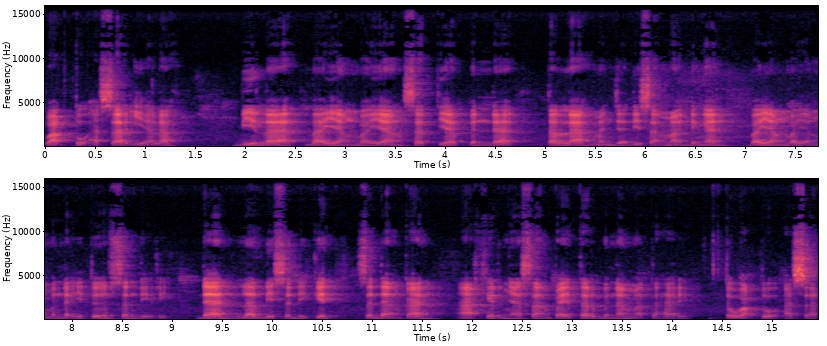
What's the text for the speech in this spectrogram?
waktu asar ialah bila bayang-bayang setiap benda telah menjadi sama dengan bayang-bayang benda itu sendiri dan lebih sedikit sedangkan akhirnya sampai terbenam matahari. Itu waktu asar.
